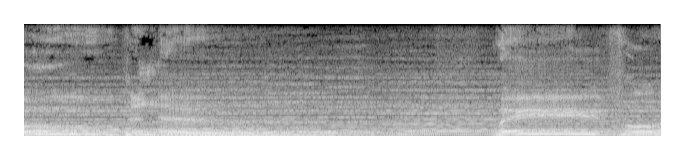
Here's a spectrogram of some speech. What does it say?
open air. Wait for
